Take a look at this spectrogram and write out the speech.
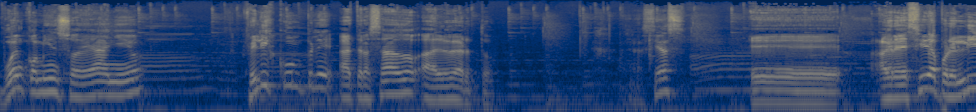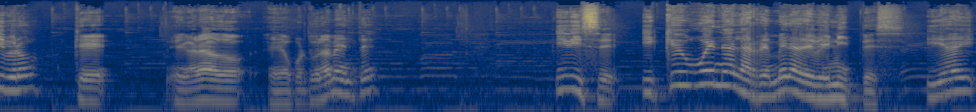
Buen comienzo de año. Feliz cumple atrasado a Alberto. Gracias. Eh, agradecida por el libro que he ganado eh, oportunamente. Y dice, y qué buena la remera de Benítez. Y hay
